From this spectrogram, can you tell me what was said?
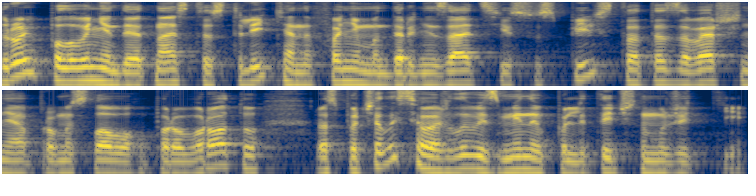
Другій половині 19 століття на фоні модернізації суспільства та завершення промислового перевороту розпочалися важливі зміни в політичному житті.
